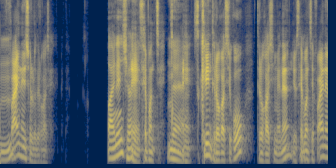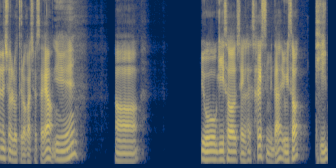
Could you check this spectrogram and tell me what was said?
음. financial로 들어가셔야 돼요. financial. 네, 세 번째. 네. 네, 스크린 들어가시고 들어가시면은 요 세 번째 financial로 들어가셔서요. 예. 어 여기서 제가 하겠습니다. 여기서 div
